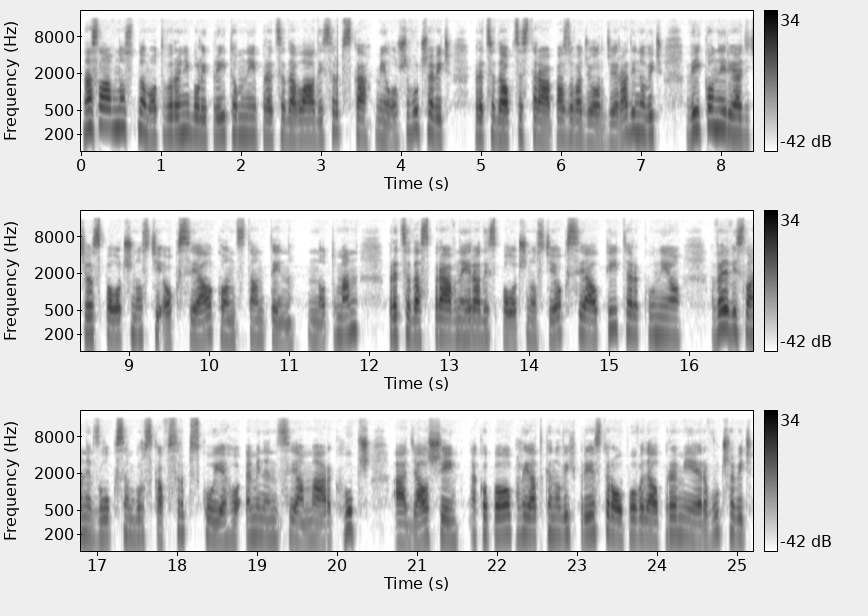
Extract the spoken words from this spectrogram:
Na slávnostnom otvorení boli prítomní predseda vlády Srbska Miloš Vučevič, predseda obce Stará Pazova George Radinovič, výkonný riaditeľ spoločnosti Oxial Konstantin Notman, predseda správnej správnej rady spoločnosti Oxial Peter Kunio, veľvyslanec z Luxemburska v Srbsku, jeho eminencia Mark Hubš a ďalší. Ako po obhliadke nových priestorov povedal premiér Vučevič,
